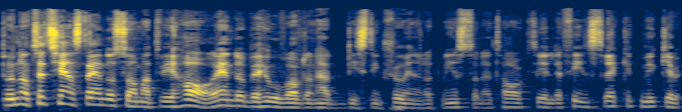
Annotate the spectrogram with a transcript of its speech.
på något sätt känns det ändå som att vi har ändå behov av den här distinktionen åtminstone ett tag till. Det finns tillräckligt mycket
